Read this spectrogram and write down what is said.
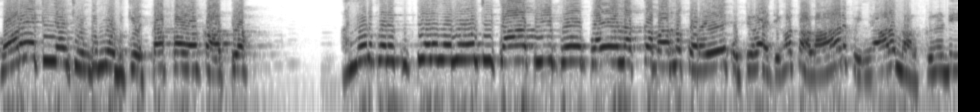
കൊറേക്ക് ഞാൻ ചുണ്ടും ഒതുക്കി. എത്താപ്പ ഞാൻ കാട്ടുക? എന്നോട് പറയാ കുട്ടികളെ പറഞ്ഞ കൊറേ കുട്ടികളായിട്ട് ഇങ്ങനെ തളാറ് പിന്നാലെ നടക്കണടീ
